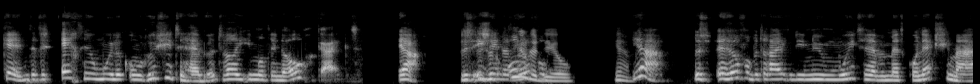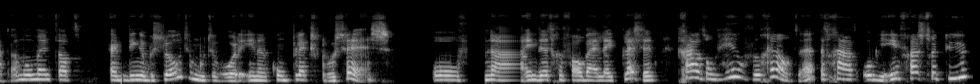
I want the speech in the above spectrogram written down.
kent, het is echt heel moeilijk om ruzie te hebben terwijl je iemand in de ogen kijkt. Ja. Dus, dus ik dat onderdeel. Veel, ja. ja. Dus heel veel bedrijven die nu moeite hebben met connectie maken, op het moment dat er dingen besloten moeten worden in een complex proces, of nou, in dit geval bij Lake Placid, gaat het om heel veel geld. Hè? Het gaat om je infrastructuur.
